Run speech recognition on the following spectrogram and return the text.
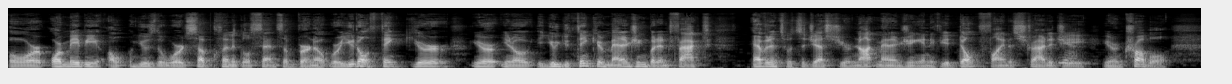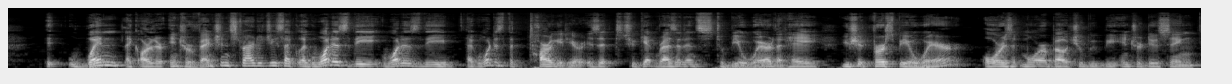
or or maybe I'll use the word subclinical sense of burnout, where you don't think you're you're you know you you think you're managing, but in fact, evidence would suggest you're not managing, and if you don't find a strategy, yeah. you're in trouble. When like are there intervention strategies? Like like what is the what is the like what is the target here? Is it to get residents to be aware that hey, you should first be aware, or is it more about should we be introducing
